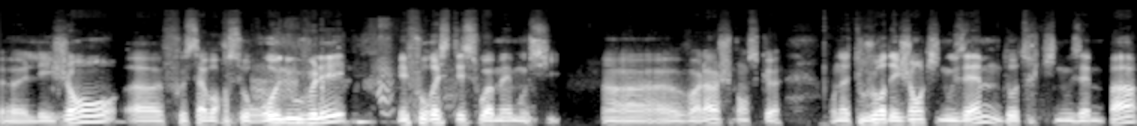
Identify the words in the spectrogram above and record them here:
les gens, il faut savoir se renouveler, mais il faut rester soi-même aussi. voilà, je pense qu'on a toujours des gens qui nous aiment, d'autres qui ne nous aiment pas.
